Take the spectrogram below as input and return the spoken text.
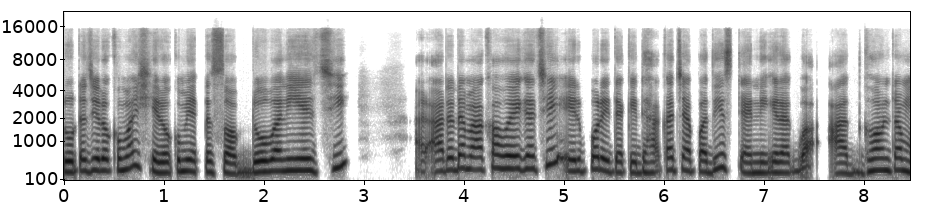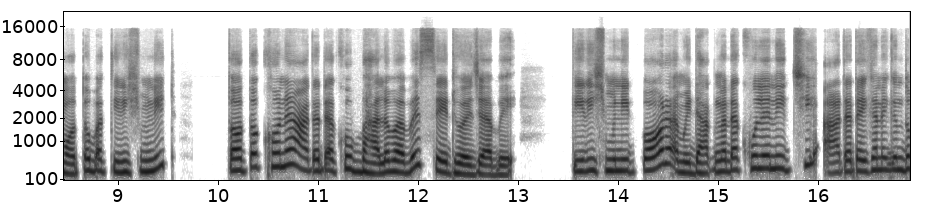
ডোটা যেরকম হয় সেরকমই একটা সফট ডো বানিয়েছি। আর আটাটা মাখা হয়ে গেছে, এরপর এটাকে ঢাকা চাপা দিয়ে স্ট্যান্ডিংয়ে রাখব আধ ঘণ্টা মতো বা তিরিশ মিনিট। ততক্ষণে আটাটা খুব ভালোভাবে সেট হয়ে যাবে। তিরিশ মিনিট পর আমি ঢাকনাটা খুলে নিচ্ছি, আটাটা এখানে কিন্তু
